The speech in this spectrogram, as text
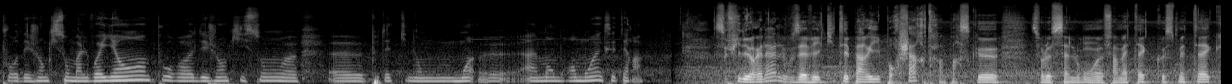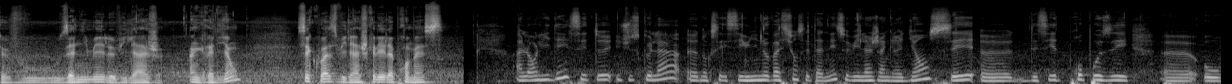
pour des gens qui sont malvoyants, pour des gens qui sont peut-être qui n'ont un membre en moins, etc. Sophie de Rénal, vous avez quitté Paris pour Chartres parce que sur le salon euh, Pharmatech Cosmétech, vous animez le village Ingrédients. C'est quoi ce village? Quelle est la promesse? Alors l'idée, c'est jusque-là, euh, donc c'est une innovation cette année, ce village ingrédients, c'est euh, d'essayer de proposer aux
